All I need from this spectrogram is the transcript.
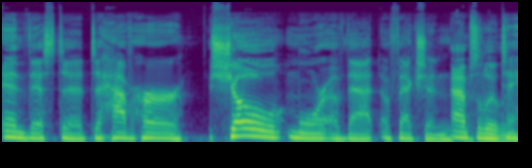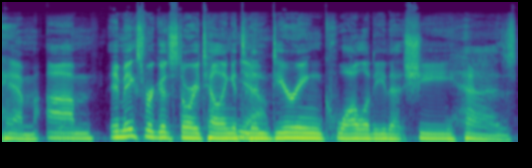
in this to to have her show more of that affection Absolutely. to him. Um, it makes for good storytelling. It's Yeah. an endearing quality that she has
